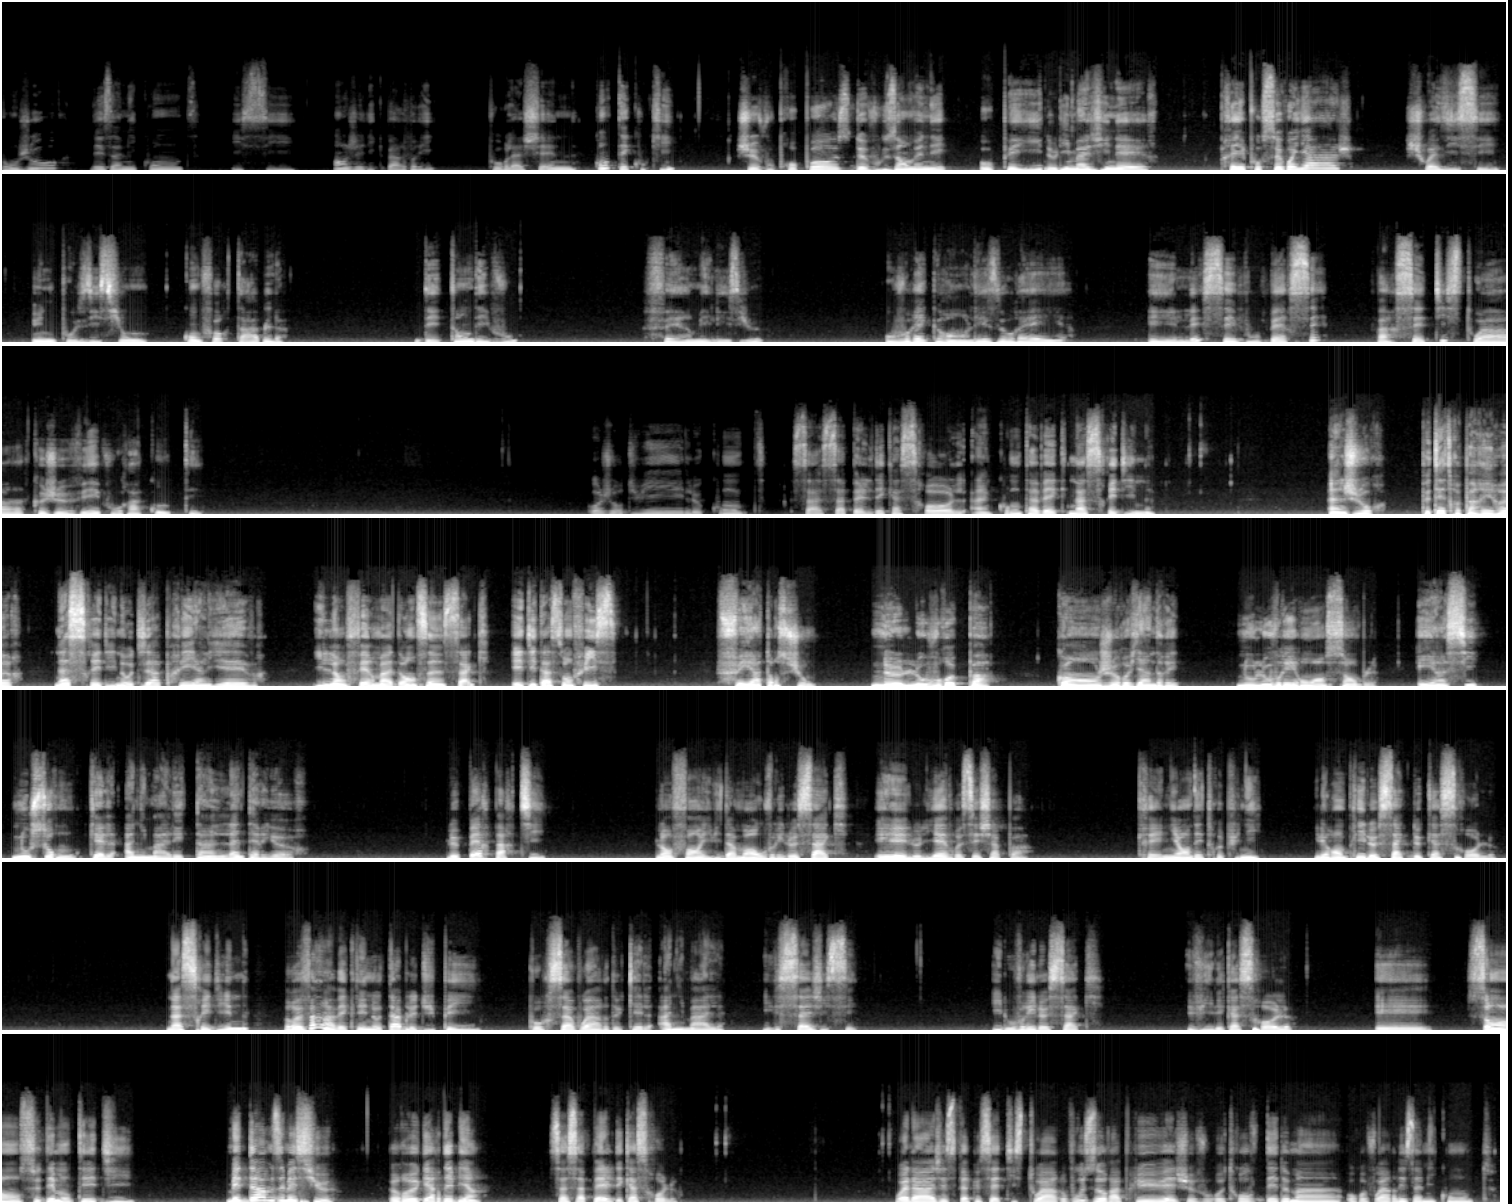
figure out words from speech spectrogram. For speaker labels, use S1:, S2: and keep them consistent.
S1: Bonjour les amis contes, ici Angélique Barbry pour la chaîne Contes et Cookies. Je vous propose de vous emmener au pays de l'imaginaire. Prêt pour ce voyage? Choisissez une position confortable. Détendez-vous. Fermez les yeux. Ouvrez grand les oreilles et laissez-vous bercer par cette histoire que je vais vous raconter. Aujourd'hui, le conte, ça s'appelle Des casseroles, un conte avec Nasreddin. Un jour, peut-être par erreur, Nasreddin Oja prit un lièvre. Il l'enferma dans un sac et dit à son fils Fais attention, ne l'ouvre pas. Quand je reviendrai, nous l'ouvrirons ensemble, et ainsi nous saurons quel animal est à l'intérieur. Le père partit. L'enfant évidemment ouvrit le sac, et le lièvre s'échappa. Craignant d'être puni, il remplit le sac de casseroles. Nasridine revint avec les notables du pays pour savoir de quel animal il s'agissait. Il ouvrit le sac vit les casseroles et, sans se démonter, dit Mesdames et messieurs, regardez bien, ça s'appelle des casseroles. Voilà, j'espère que cette histoire vous aura plu et je vous retrouve dès demain. Au revoir les amis contes.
